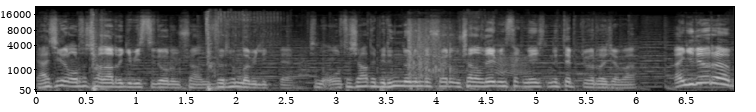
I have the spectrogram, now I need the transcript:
Gerçekten orta çağlarda gibi hissediyorum şu an zırhımla birlikte. Şimdi orta çağda birinin önünde şöyle uçan alıya binsek ne, ne tepki verir acaba? Ben gidiyorum.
